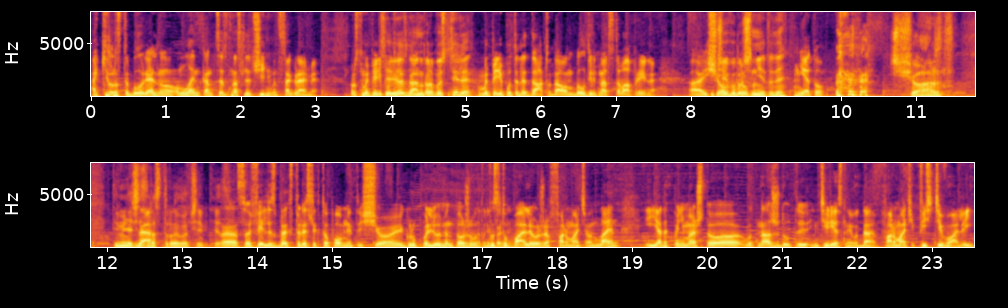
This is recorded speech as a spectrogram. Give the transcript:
А Killers-то был реально онлайн-концерт на следующий день в Инстаграме. Просто мы перепутали Серьезно? дату. Мы пропустили? Мы перепутали дату, да, он был 19 апреля. А еще И что, вдруг... больше нету, да? Нету. Черт. Ты меня сейчас да. расстроил вообще, пипец. Э, София Элис Бекстер, если кто помнит, еще и группа Люмен тоже вот выступали уже в формате онлайн. И я так понимаю, что вот нас ждут интересные, вот да, в формате фестивалей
